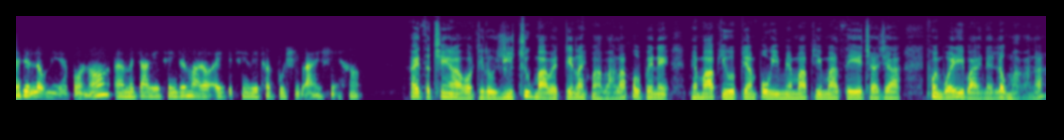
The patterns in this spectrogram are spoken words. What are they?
edit လုပ်နေတယ်ပေါ့နော်။အဲမကြခင်ချိန်တွင်းမှာတော့အဲ့ဒီတချင်းလေးထွက်ဖို့ရှိပါတယ်ရှင်။ဟုတ် အဲ့တချင်းကဟောဒီလို YouTube မှာပဲတင်လိုက်မှာပါလားမဟုတ်ဘဲနဲ့မြန်မာပြည်ကိုပြန်ပို့ပြီးမြန်မာပြည်မှာသေချာချာဖွင့်ပွဲတွေပါနေလုပ်မှာပါလား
